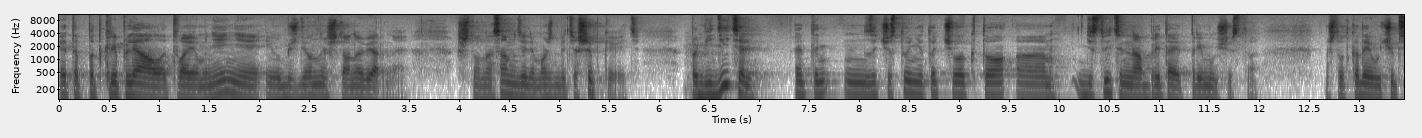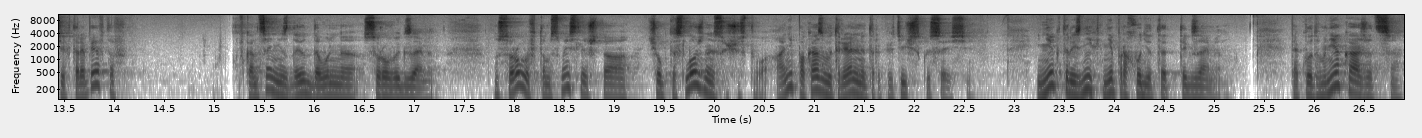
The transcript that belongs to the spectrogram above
это подкрепляло твое мнение и убежденность, что оно верное. Что на самом деле может быть ошибка ведь. Победитель – это зачастую не тот человек, кто э, действительно обретает преимущество. Потому что вот когда я учу психотерапевтов, в конце они сдают довольно суровый экзамен. Ну, суровый в том смысле, что человек-то сложное существо, а они показывают реальную терапевтическую сессию. И некоторые из них не проходят этот экзамен – так вот, мне кажется,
